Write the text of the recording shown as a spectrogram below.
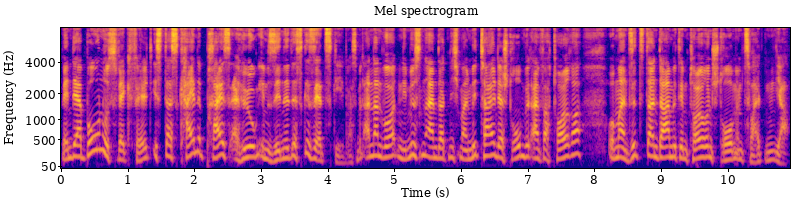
Wenn der Bonus wegfällt, ist das keine Preiserhöhung im Sinne des Gesetzgebers. Mit anderen Worten, die müssen einem das nicht mal mitteilen, der Strom wird einfach teurer und man sitzt dann da mit dem teuren Strom im zweiten Jahr.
